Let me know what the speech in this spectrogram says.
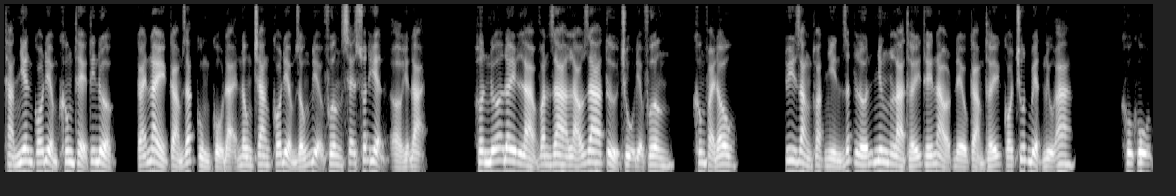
Thản nhiên có điểm không thể tin được, cái này cảm giác cùng cổ đại nông trang có điểm giống địa phương sẽ xuất hiện ở hiện đại. Hơn nữa đây là văn gia lão gia tử trụ địa phương, không phải đâu. Tuy rằng thoạt nhìn rất lớn nhưng là thấy thế nào đều cảm thấy có chút biệt nữ a. Khu khu,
